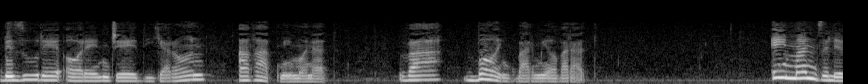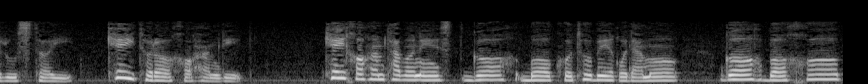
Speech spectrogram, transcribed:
به زور آرنج دیگران عقب میماند و بانگ برمیآورد. ای منزل روستایی کی تو را خواهم دید؟ کی خواهم توانست گاه با کتب قدما گاه با خواب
